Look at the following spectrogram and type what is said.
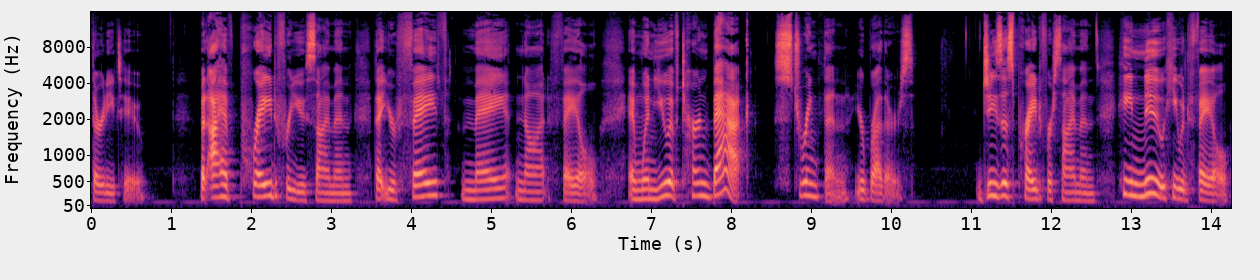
32. But I have prayed for you, Simon, that your faith may not fail. And when you have turned back, strengthen your brothers. Jesus prayed for Simon. He knew he would fail,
